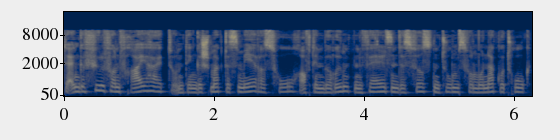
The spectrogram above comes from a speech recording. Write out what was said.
der ein Gefühl von Freiheit und den Geschmack des Meeres hoch auf den berühmten Felsen des Fürstentums von Monaco trug,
